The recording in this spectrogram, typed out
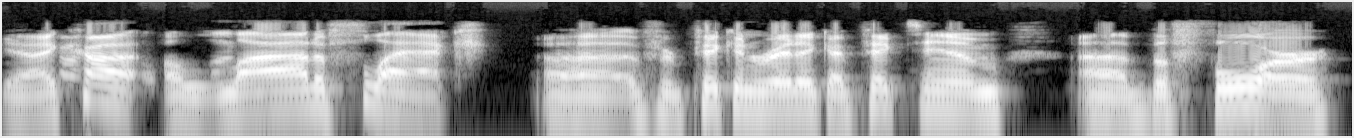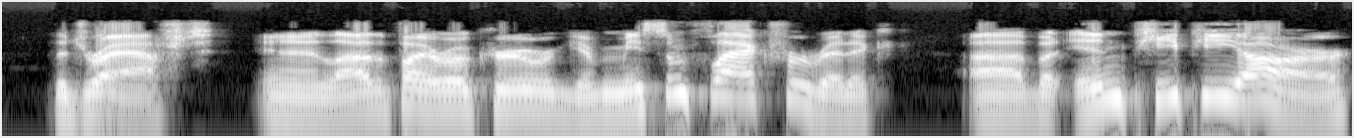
Yeah, I caught a lot of flack uh, for picking Riddick. I picked him uh, before the draft, and a lot of the Pyro crew were giving me some flack for Riddick. Uh, but in PPR,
